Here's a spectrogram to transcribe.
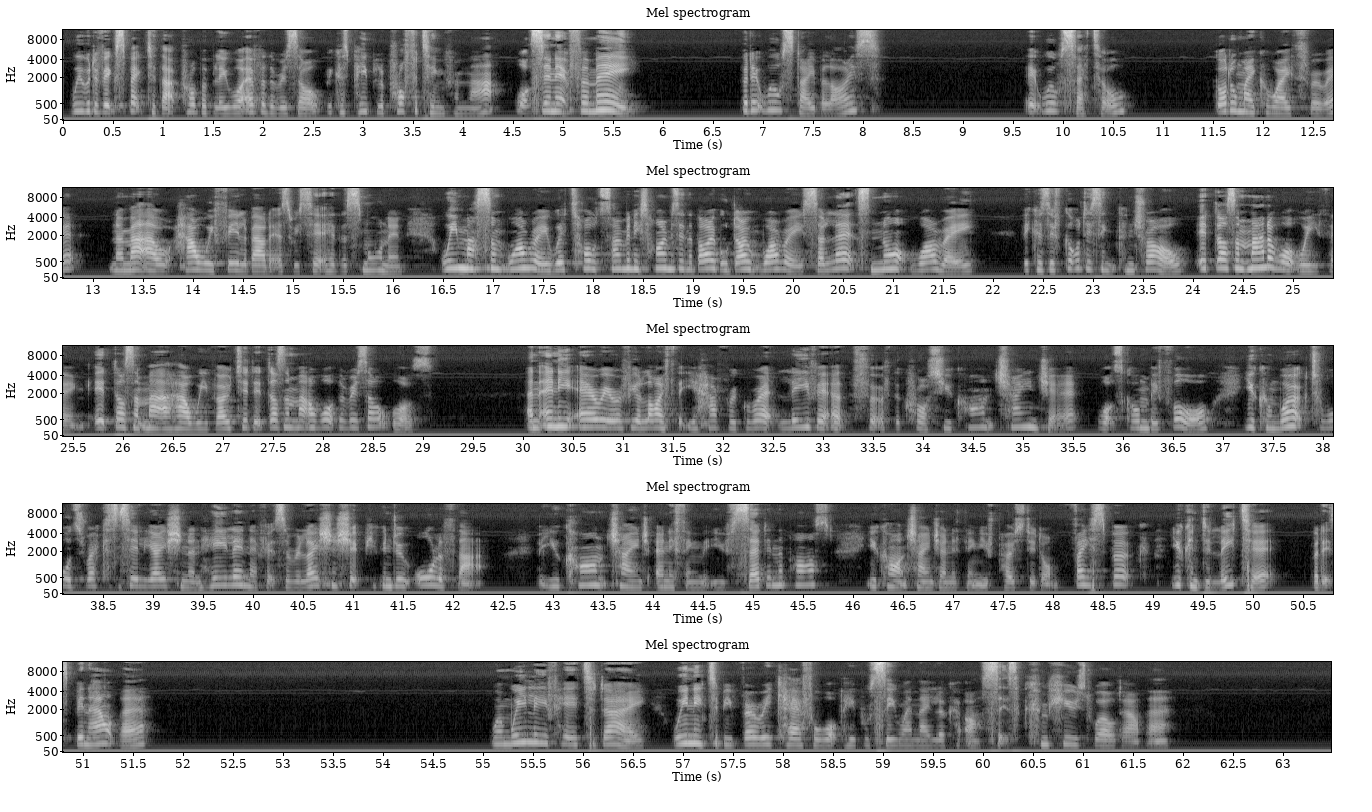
We would have expected that probably, whatever the result, because people are profiting from that. What's in it for me? But it will stabilise, it will settle. God will make a way through it no matter how we feel about it as we sit here this morning, we mustn't worry. We're told so many times in the Bible, don't worry. So let's not worry because if God is in control, it doesn't matter what we think. It doesn't matter how we voted. It doesn't matter what the result was. And any area of your life that you have regret, leave it at the foot of the cross. You can't change it, what's gone before. You can work towards reconciliation and healing. If it's a relationship, you can do all of that. But you can't change anything that you've said in the past. You can't change anything you've posted on Facebook. You can delete it, but it's been out there. when we leave here today, we need to be very careful what people see when they look at us. It's a confused world out there.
